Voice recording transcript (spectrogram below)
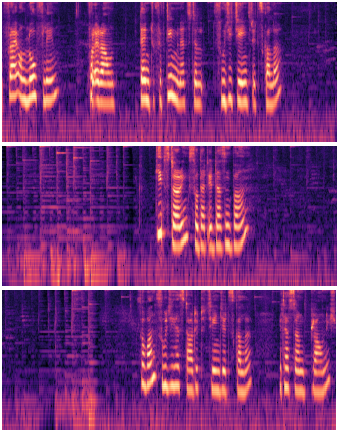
fry on low flame for around 10 to 15 minutes till suji changed its color. Keep stirring so that it doesn't burn. So once suji has started to change its color, it has turned brownish.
